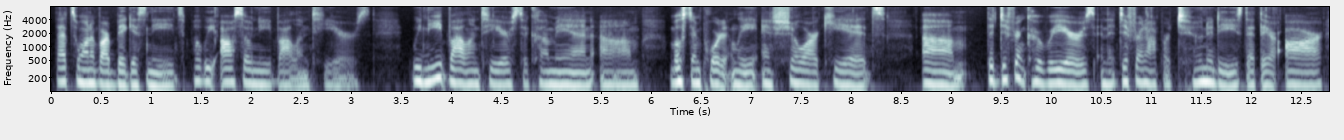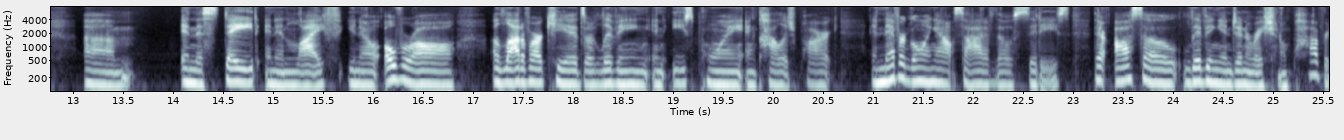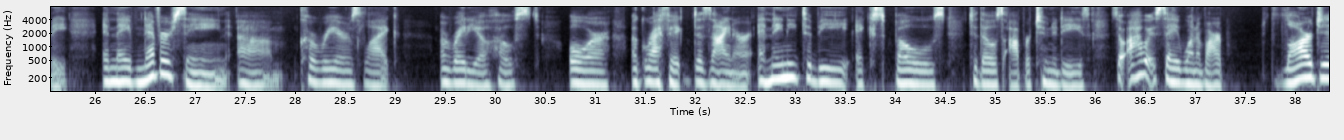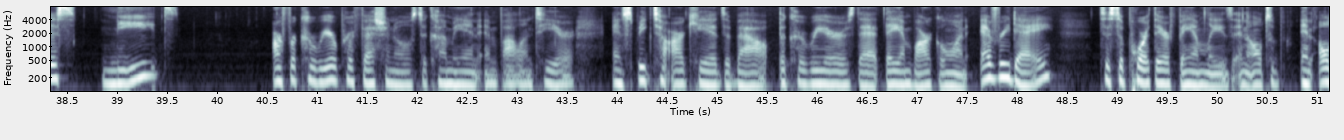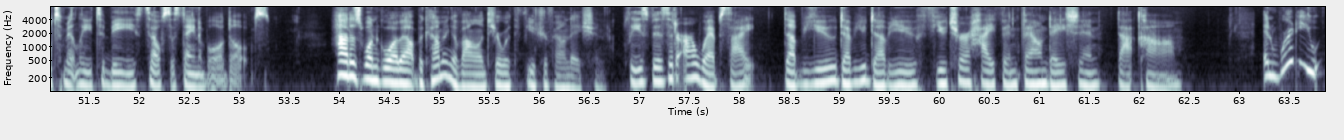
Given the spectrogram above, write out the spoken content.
That's one of our biggest needs, but we also need volunteers. We need volunteers to come in, um, most importantly, and show our kids um, the different careers and the different opportunities that there are um, in the state and in life. You know, overall, a lot of our kids are living in East Point and College Park and never going outside of those cities. They're also living in generational poverty, and they've never seen um, careers like a radio host or a graphic designer, and they need to be exposed to those opportunities. So I would say one of our largest needs are for career professionals to come in and volunteer and speak to our kids about the careers that they embark on every day to support their families and, ulti- and ultimately to be self sustainable adults. How does one go about becoming a volunteer with the Future Foundation? Please visit our website, www.future-foundation.com. And where do you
